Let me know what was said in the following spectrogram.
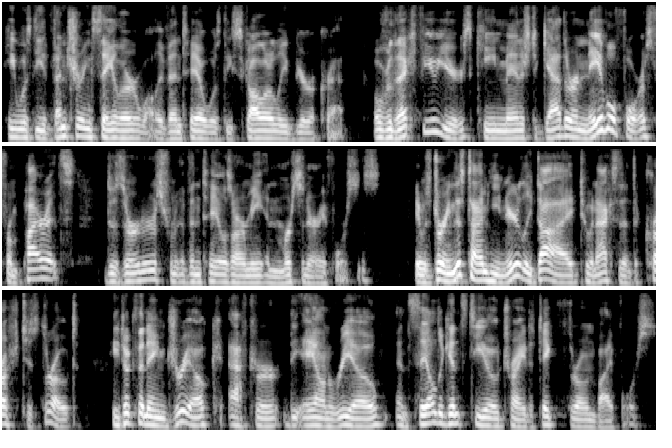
He was the adventuring sailor, while Eventeo was the scholarly bureaucrat. Over the next few years, Kiin managed to gather a naval force from pirates, deserters from Eventeo's army, and mercenary forces. It was during this time he nearly died to an accident that crushed his throat. He took the name Dreok after the Aon Reo and sailed against Teo, trying to take the throne by force.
